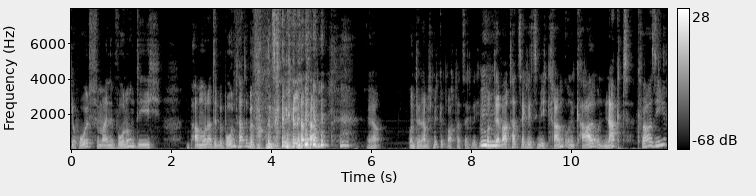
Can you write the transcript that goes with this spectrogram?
geholt für meine Wohnung, die ich ein paar Monate bewohnt hatte, bevor wir uns kennengelernt haben. ja. Und den habe ich mitgebracht tatsächlich. Mhm. Und der war tatsächlich ziemlich krank und kahl und nackt quasi.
